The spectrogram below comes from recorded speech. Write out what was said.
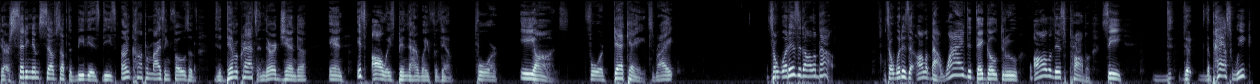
they're setting themselves up to be these, these uncompromising foes of the Democrats and their agenda. And it's always been that way for them for eons, for decades, right? So what is it all about? So what is it all about? Why did they go through all of this problem? See, the, the, the past week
